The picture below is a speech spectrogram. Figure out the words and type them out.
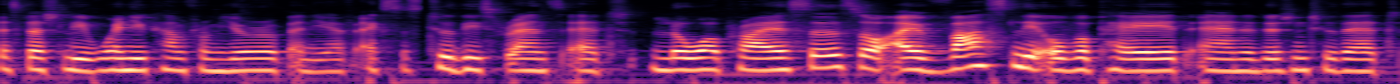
Especially when you come from Europe and you have access to these brands at lower prices. So I vastly overpaid, and in addition to that,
